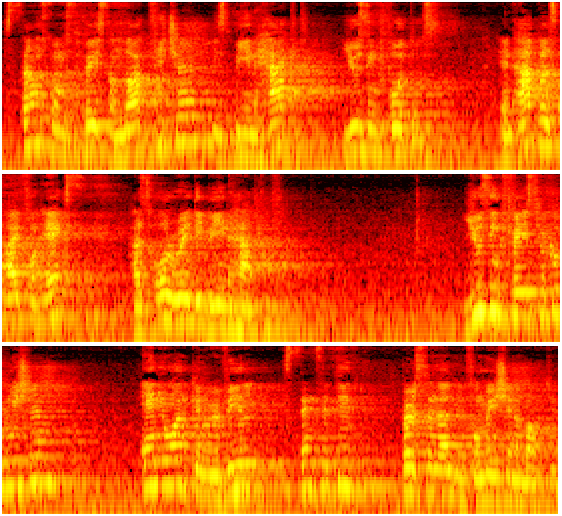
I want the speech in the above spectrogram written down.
Samsung's Face Unlock feature is being hacked using photos and Apple's iPhone X has already been hacked. Using face recognition, anyone can reveal sensitive personal information about you.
